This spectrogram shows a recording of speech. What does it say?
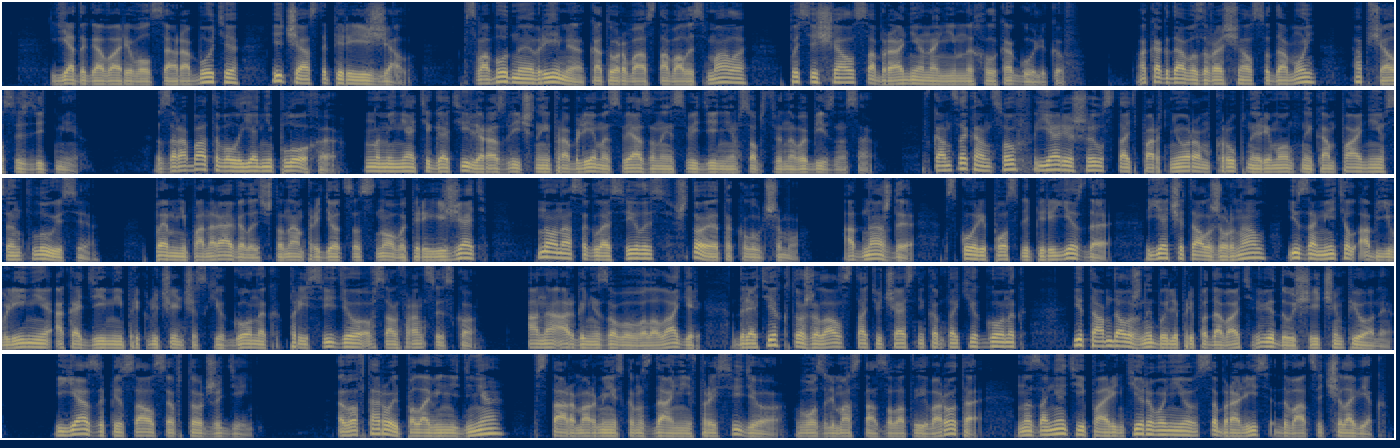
Я договаривался о работе и часто переезжал. В свободное время, которого оставалось мало, посещал собрания анонимных алкоголиков а когда возвращался домой, общался с детьми. Зарабатывал я неплохо, но меня тяготили различные проблемы, связанные с ведением собственного бизнеса. В конце концов, я решил стать партнером крупной ремонтной компании в Сент-Луисе. Пэм не понравилось, что нам придется снова переезжать, но она согласилась, что это к лучшему. Однажды, вскоре после переезда, я читал журнал и заметил объявление Академии приключенческих гонок «Пресидио» в Сан-Франциско. Она организовывала лагерь для тех, кто желал стать участником таких гонок, и там должны были преподавать ведущие чемпионы. Я записался в тот же день. Во второй половине дня в старом армейском здании в Пресидио, возле моста «Золотые ворота», на занятии по ориентированию собрались 20 человек.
